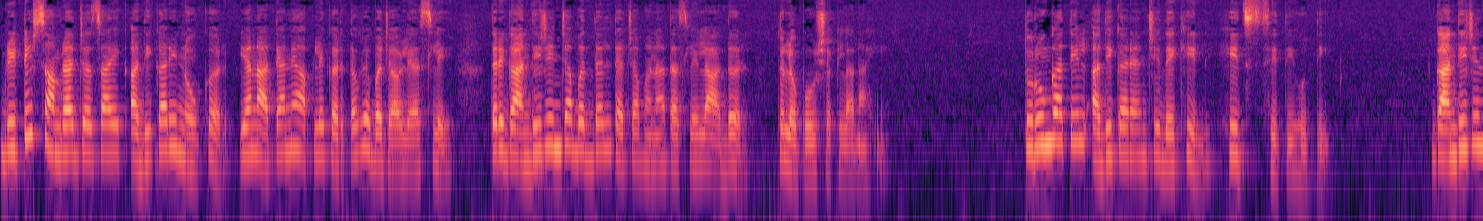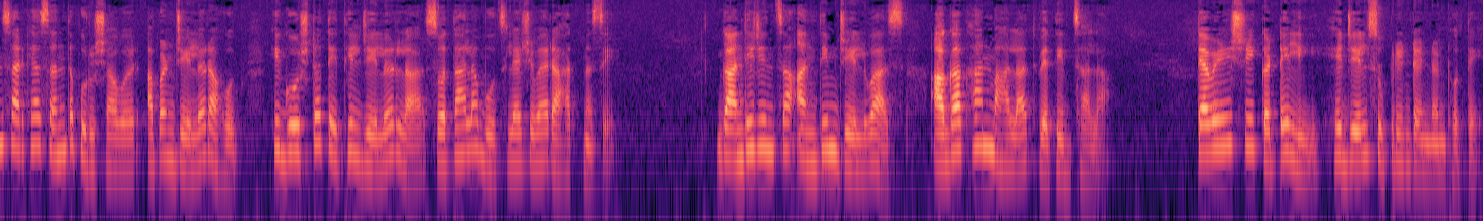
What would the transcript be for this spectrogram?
ब्रिटिश साम्राज्याचा एक अधिकारी नोकर या नात्याने आपले कर्तव्य बजावले असले तरी गांधीजींच्याबद्दल त्याच्या मनात असलेला आदर तो लपवू शकला नाही. तुरुंगातील अधिकाऱ्यांची देखील हीच स्थिती होती. गांधीजींसारख्या संत पुरुषावर आपण जेलर आहोत ही गोष्ट तेथील जेलरला स्वतःला बोचल्याशिवाय राहत नसे. गांधीजींचा अंतिम जेलवास आगाखान महालात व्यतीत झाला. त्यावेळी श्री कटेली हे जेल सुप्रिंटेंडंट होते.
